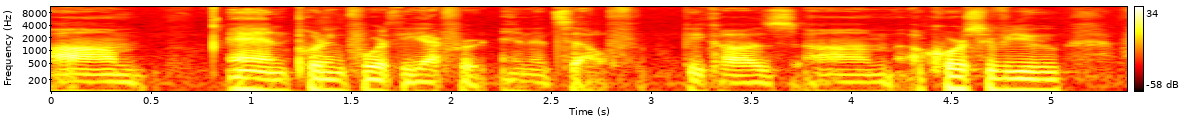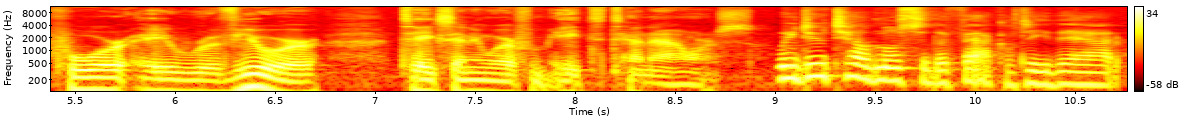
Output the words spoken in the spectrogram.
um, and putting forth the effort in itself. Because um, a course review for a reviewer takes anywhere from 8 to 10 hours. We do tell most of the faculty that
